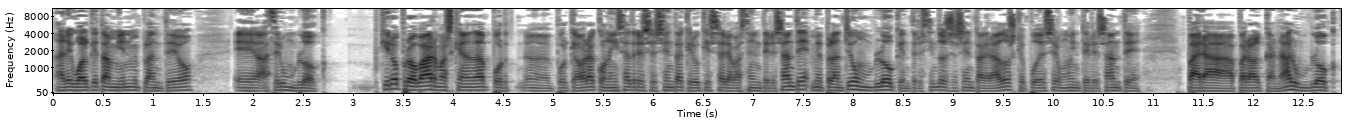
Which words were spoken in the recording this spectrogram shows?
Al igual que también me planteo eh, hacer un blog quiero probar más que nada por, eh, porque ahora con la Insta 360 creo que sería bastante interesante. Me planteo un blog en 360 grados que puede ser muy interesante para, para el canal, un blog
